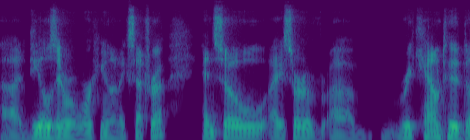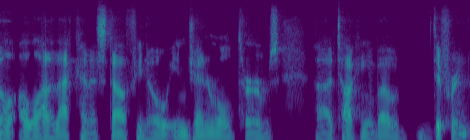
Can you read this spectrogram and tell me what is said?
uh, deals they were working on, etc. And so I sort of uh, recounted a, a, lot of that kind of stuff, you know, in general terms, uh, talking about different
